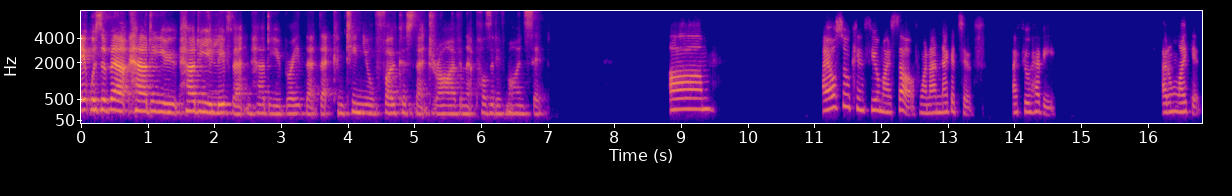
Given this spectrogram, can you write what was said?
it was about how do you how do you live that and how do you breathe that that continual focus, that drive, and that positive mindset. Um, I also can feel myself when I'm negative. I feel heavy. I don't like it.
